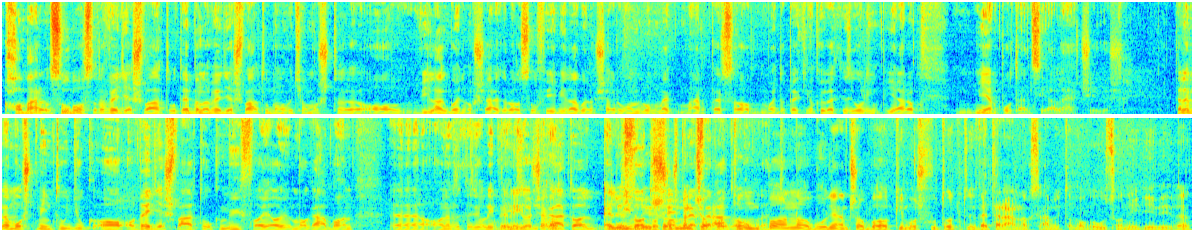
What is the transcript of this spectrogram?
Ha már szóba hoztad a vegyes váltót, ebben a vegyes váltóban, hogyha most a világbajnokságra, a szófiai világbajnokságra gondolunk meg, már persze a, majd a, Peking, a következő olimpiára, milyen potenciál lehetséges? Televe most, mint tudjuk, a, a vegyes váltók műfaja önmagában a Nemzetközi Olimpiai Bizottság által Először divatos is a mi csapatunkban a Burján Csaba, aki most futott, veteránnak számít a maga 24 évével,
